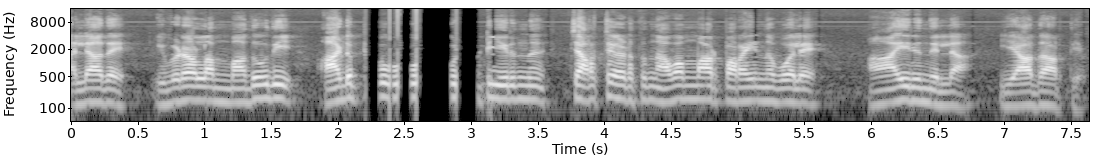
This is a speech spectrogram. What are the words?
അല്ലാതെ ഇവിടെയുള്ള മധുതി അടുപ്പ് കൂട്ടിയിരുന്ന് ചർച്ച നടത്തുന്ന അവന്മാർ പറയുന്ന പോലെ ആയിരുന്നില്ല യാഥാർത്ഥ്യം.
